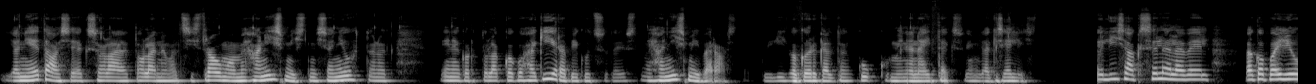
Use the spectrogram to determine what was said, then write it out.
ja nii edasi, eks ole, et olenevalt siis traumamehhanismist, mis on juhtunud. teinekord tuleb ka kohe kiirabi kutsuda just mehhanismi pärast, kui liiga kõrgelt on kukkumine näiteks või midagi sellist. lisaks sellele veel väga palju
